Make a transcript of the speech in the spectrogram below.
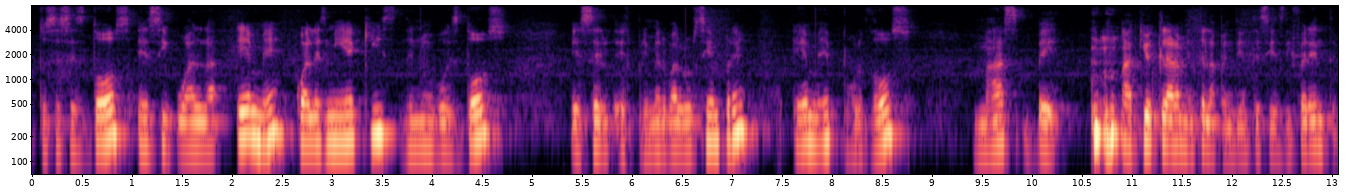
Entonces es 2 es igual a m. ¿Cuál es mi x? De nuevo es 2. Es el, el primer valor siempre. m por 2 más b. Aquí claramente la pendiente sí es diferente.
